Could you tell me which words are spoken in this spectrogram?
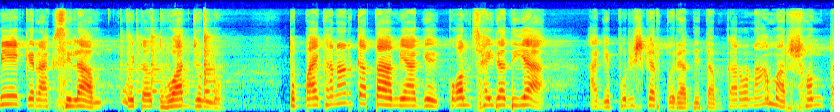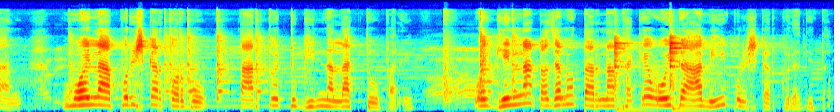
মেয়েকে রাখছিলাম, ওইটা ধোয়ার জন্য। তো পায়খানার কাতা আমি আগে কল ছাইরা দিয়া আগে পরিষ্কার করে দিতাম, কারণ আমার সন্তান ময়লা পরিষ্কার করব, তার তো একটু ঘৃণা লাগতেও পারে। ওই ঘৃণাটা যেন তার না থাকে, ওইটা আমি পরিষ্কার করে দিতাম।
